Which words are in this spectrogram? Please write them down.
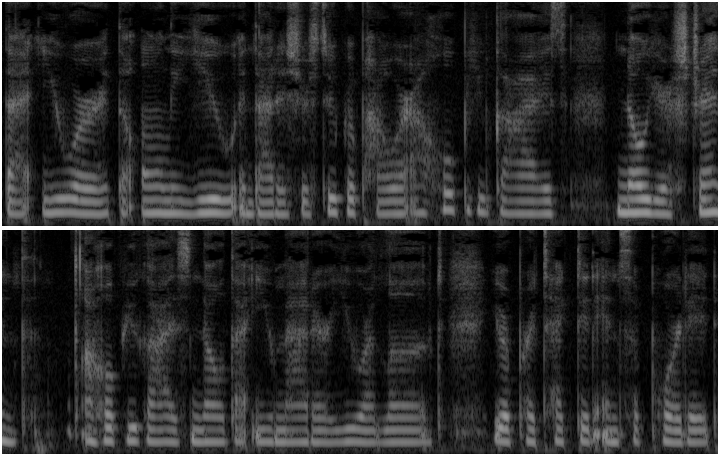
that you are the only you, and that is your superpower. I hope you guys know your strength. I hope you guys know that you matter, you are loved, you are protected and supported,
